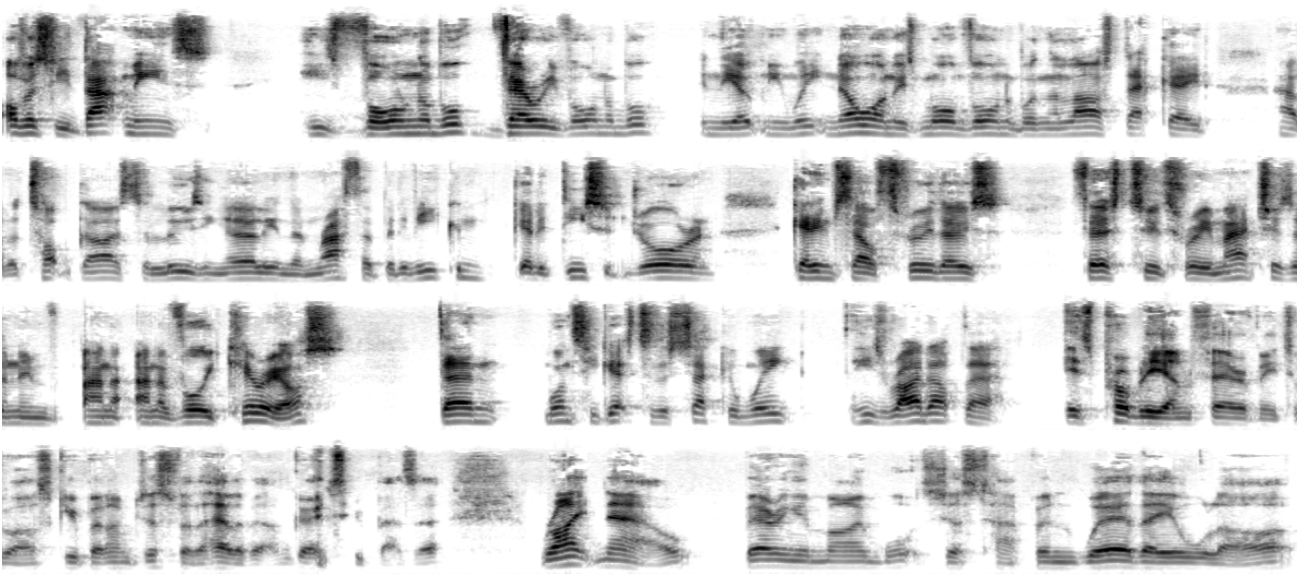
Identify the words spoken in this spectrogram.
obviously that means he's vulnerable, very vulnerable in the opening week. No one is more vulnerable in the last decade out the top guys to losing earlier than Rafa. But if he can get a decent draw and get himself through those first two, three matches and, and, and avoid Kyrgios, then once he gets to the second week, he's right up there it's probably unfair of me to ask you, but I'm just for the hell of it, I'm going to, Bazza. Right now, bearing in mind what's just happened, where they all are,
